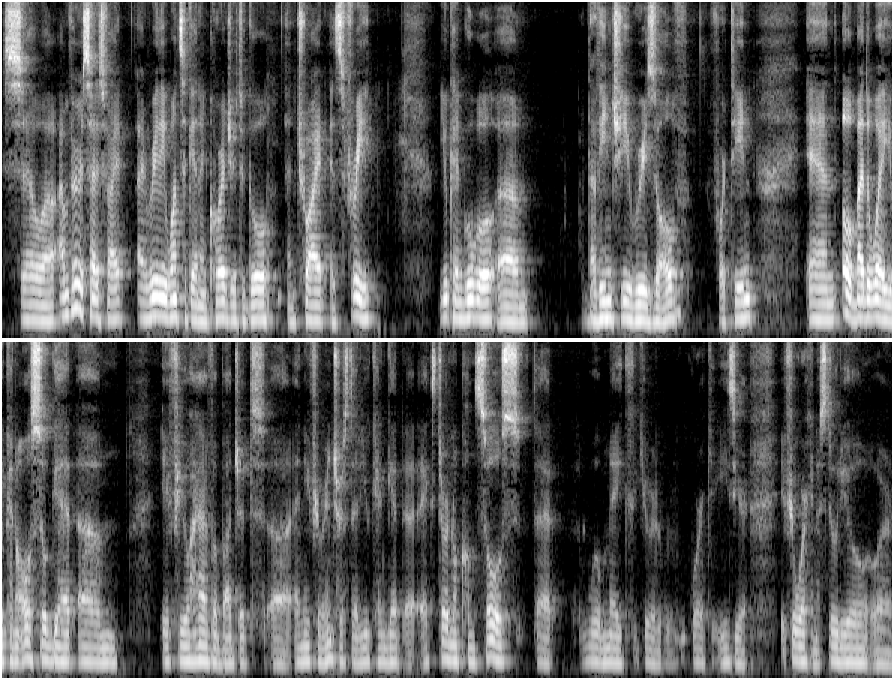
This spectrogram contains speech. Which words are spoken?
So uh, I'm very satisfied. I really, once again, encourage you to go and try it. It's free. You can Google um, DaVinci Resolve 14. And oh, by the way, you can also get, um, if you have a budget uh, and if you're interested, you can get uh, external consoles that will make your work easier. If you work in a studio or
